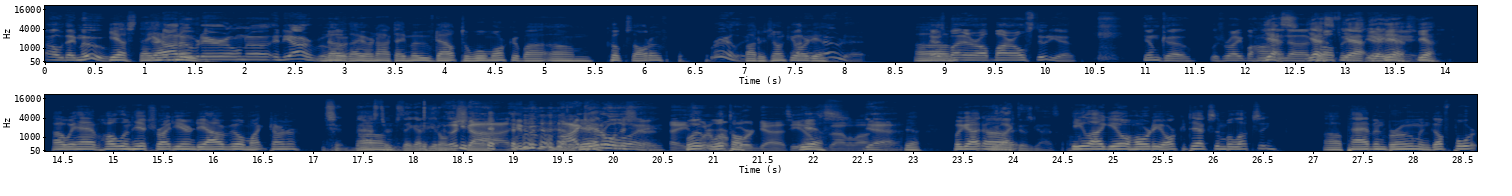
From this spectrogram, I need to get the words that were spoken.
Oh, they moved. Yes, they They're have not moved. over there on uh, in D'Iberville. No, huh? they are not. They moved out to Woolmarket by um, Cook's Auto, really. by the I junkyard. didn't Yeah. know that. That was Um, by our, by our old studio. Timco was right behind. Yes, uh, yes, Crawfish. yeah, yeah, yes, yes. Uh, we have Hole and Hitch right here in D'Iberville, Mike Turner. Bastards. they got to get on the Good show. guy. Him and Yeah. Get on the show. Hey, he's We'll- one of we'll our talk- board guys. He Yes. helps us out a lot. Yeah. Yeah. We got we uh, like those guys. a. Eley Guild Hardy Architects in Biloxi, uh, Pavin Broom in Gulfport,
